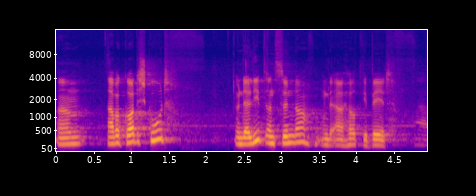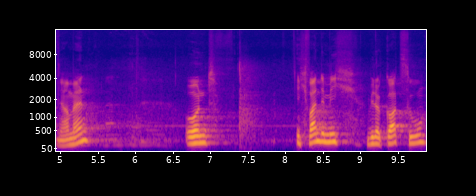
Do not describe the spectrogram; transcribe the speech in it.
Ähm, aber Gott ist gut und er liebt uns Sünder und er hört Gebet. Amen. Und ich wandte mich wieder Gott zu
